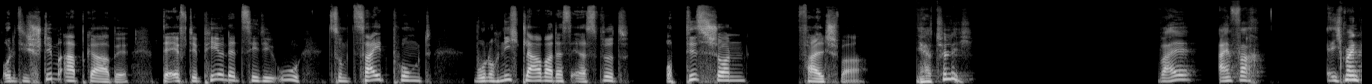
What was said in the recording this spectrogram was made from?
oder die Stimmabgabe der FDP und der CDU zum Zeitpunkt, wo noch nicht klar war, dass er es wird, ob das schon falsch war. Ja, natürlich. Weil einfach, ich meine,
